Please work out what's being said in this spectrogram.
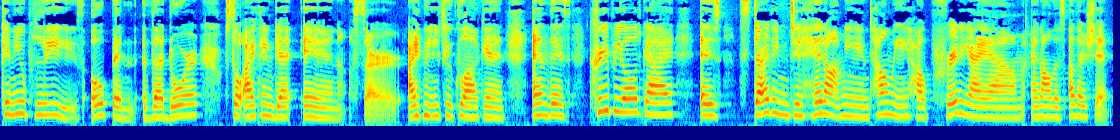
can you please open the door so I can get in, sir? I need to clock in. And this creepy old guy is starting to hit on me and tell me how pretty I am and all this other shit.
